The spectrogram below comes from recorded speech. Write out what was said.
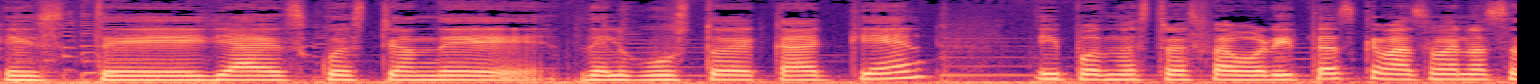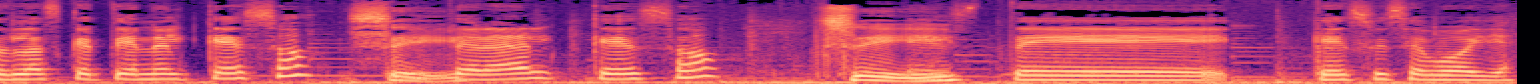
este, ya es cuestión de, del gusto de cada quien. Y pues nuestras favoritas, que más o menos es las que tiene el queso. Sí. Literal, queso. Sí. Este, queso y cebolla.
